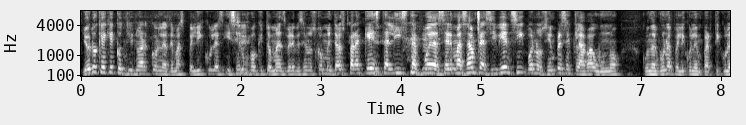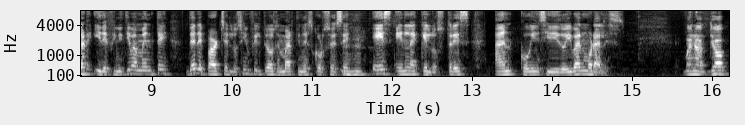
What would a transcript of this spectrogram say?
Yo creo que hay que continuar con las demás películas y ser Sí. un poquito más breves en los comentarios para que esta lista pueda ser más amplia. Si bien sí, bueno, siempre se clava uno con alguna película en particular y definitivamente The Departed, Los Infiltrados de Martin Scorsese, es en la que los tres han coincidido. Iván Morales. Bueno, yo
